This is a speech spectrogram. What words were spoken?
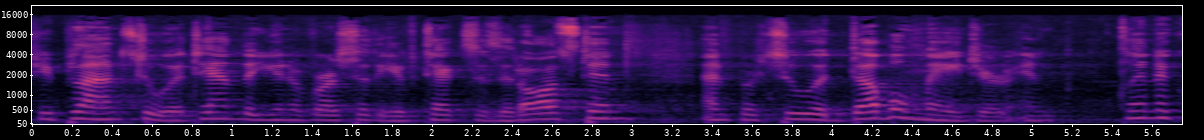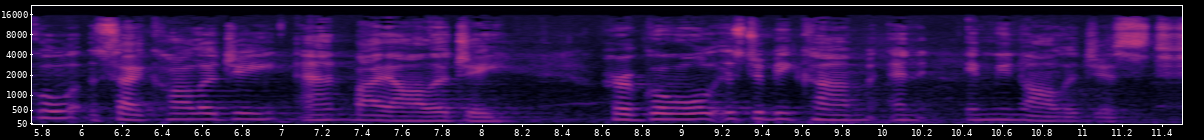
She plans to attend the University of Texas at Austin and pursue a double major in clinical psychology, and biology. Her goal is to become an immunologist.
